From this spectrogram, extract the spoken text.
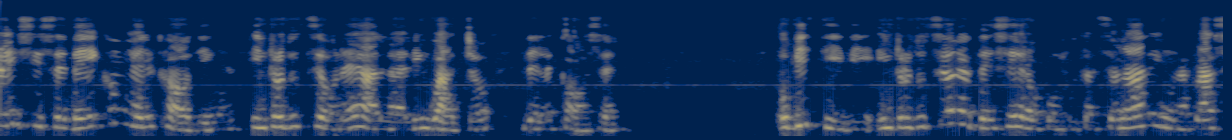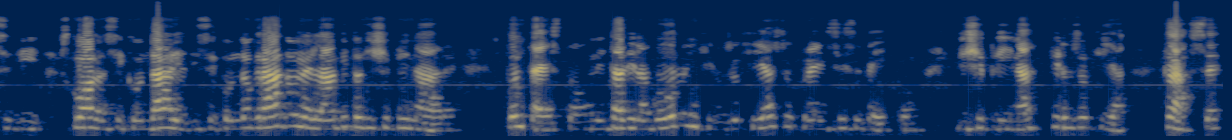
Francis Bacon e il coding, introduzione al linguaggio delle cose. Obiettivi, introduzione al pensiero computazionale in una classe di scuola secondaria di secondo grado nell'ambito disciplinare. Contesto, unità di lavoro in filosofia su Francis Bacon. Disciplina, filosofia. Classe,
